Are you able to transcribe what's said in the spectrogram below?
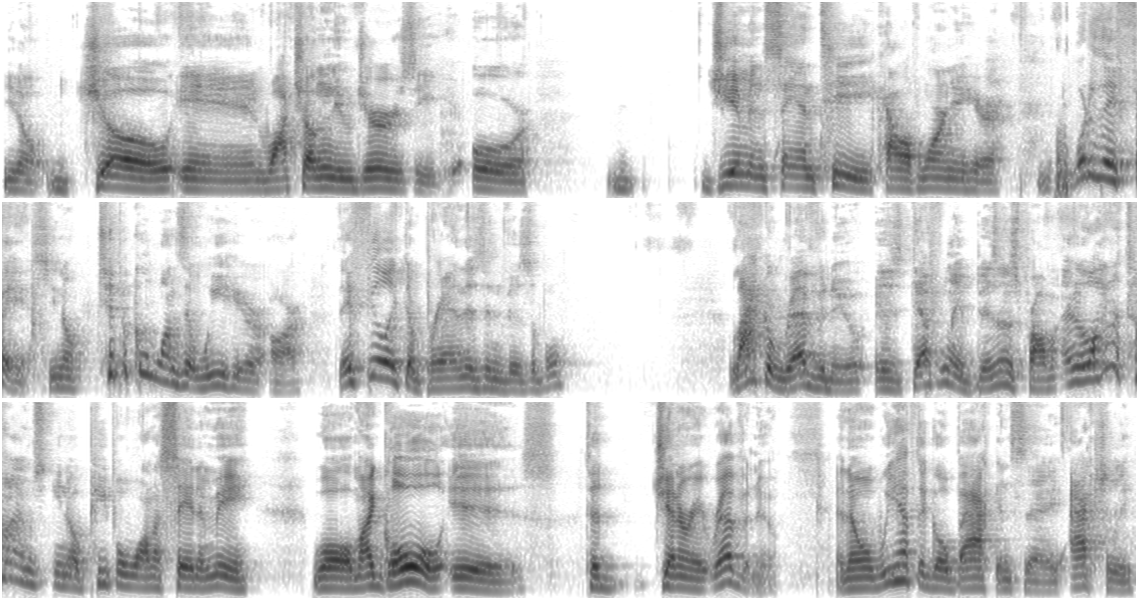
you know, Joe in Watchung, New Jersey, or Jim in Santee, California here, what do they face? You know, typical ones that we hear are they feel like their brand is invisible. Lack of revenue is definitely a business problem. And a lot of times, you know, people want to say to me, well, my goal is to generate revenue. And then we have to go back and say, actually,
